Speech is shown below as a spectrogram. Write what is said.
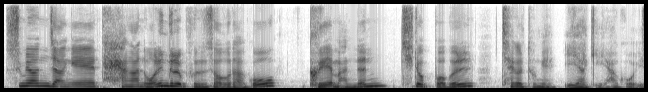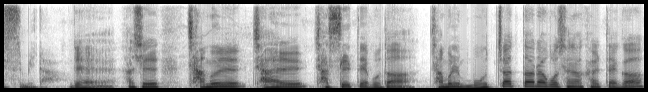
수면 장애의 다양한 원인들을 분석을 하고 그에 맞는 치료법을 책을 통해 이야기하고 있습니다. 네. 사실 잠을 잘 잤을 때보다 잠을 못 잤다라고 생각할 때가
